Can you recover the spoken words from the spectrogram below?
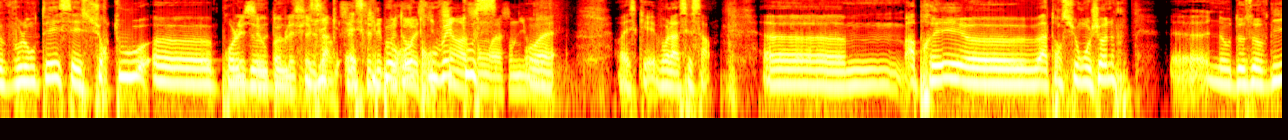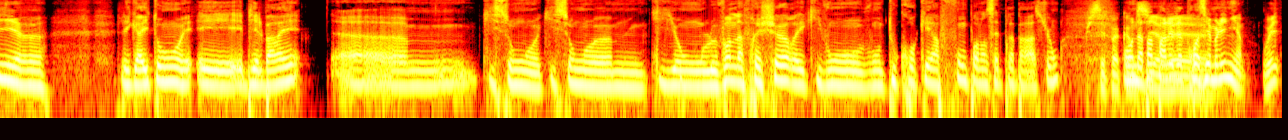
volonté, c'est surtout euh, problème blessé de, de physique. Est-ce qu'il peut retrouver à tous son, à son niveau? Ouais. Ouais, est-ce que voilà, c'est ça. Euh, après, euh, attention aux jeunes, euh, nos deux ovnis, les Gaëtons et, et, et Bielbarré, euh, qui sont qui sont euh, qui ont le vent de la fraîcheur et qui vont vont tout croquer à fond pendant cette préparation. Pas On n'a si pas parlé avait... de la troisième ligne. Oui.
